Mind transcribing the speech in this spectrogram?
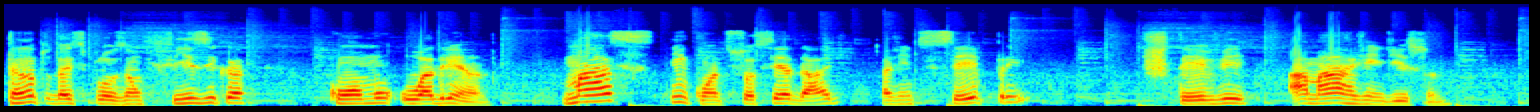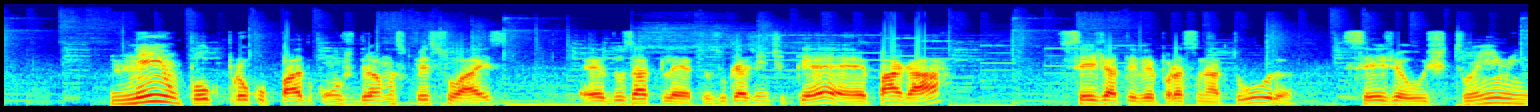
tanto da explosão física, como o Adriano. Mas, enquanto sociedade, a gente sempre esteve à margem disso. Né? Nem um pouco preocupado com os dramas pessoais é, dos atletas. O que a gente quer é pagar, seja a TV por assinatura, seja o streaming,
